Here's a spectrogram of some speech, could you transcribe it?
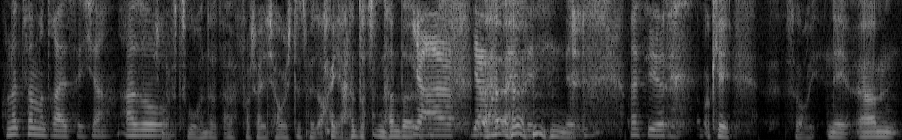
135, ja. Also. auf 200, ah, wahrscheinlich haue ich das mit Ariane durcheinander. Ja, ja, nee. Passiert. Okay, sorry. Nee, ähm,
